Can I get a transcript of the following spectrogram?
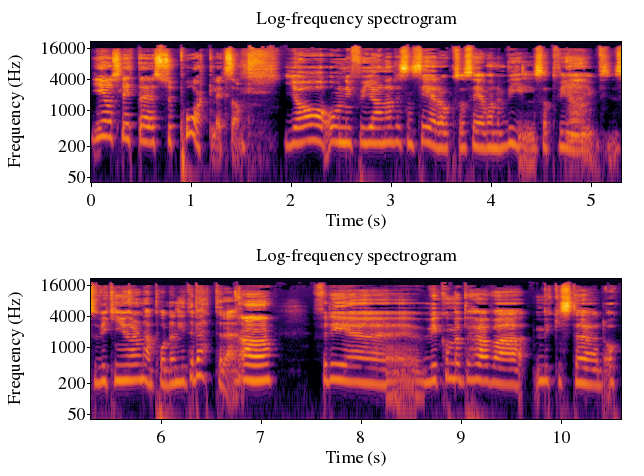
ge oss lite support liksom. Ja, och ni får gärna recensera också och säga vad ni vill så att vi, så vi kan göra den här podden lite bättre. Ja, För det, vi kommer behöva mycket stöd och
